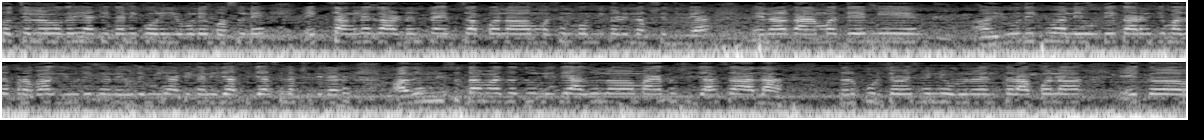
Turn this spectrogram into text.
शौचालय वगैरे या ठिकाणी कोणी येऊ नये बसू नये एक चांगल्या गार्डन टाईपचं आपण अ, मशनभूमीकडे लक्ष देऊया. येणाऱ्या काळामध्ये मी येऊ दे किंवा नेऊ दे कारण की माझा प्रभाग येऊ दे किंवा नेऊ दे मी या ठिकाणी जास्तीत जास्त लक्ष दिल्याने अजूनही सुद्धा माझा जो निधी अजून अ, माझ्यापाशी जास्त आला तर पुढच्या वेळेस मी निवडून आल्यानंतर आपण एक एक अ,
